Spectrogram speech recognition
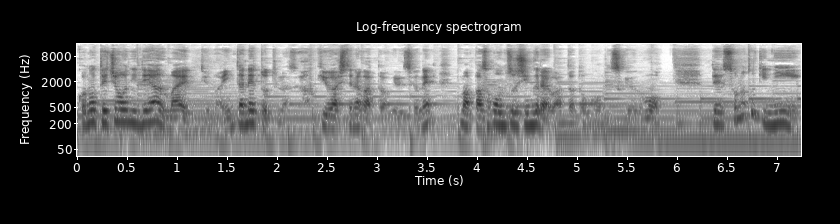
この手帳に出会う前っていうのは、インターネットっていうのは普及はしてなかったわけですよね。まあ、パソコン通信ぐらいはあったと思うんですけれども、で、その時に、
